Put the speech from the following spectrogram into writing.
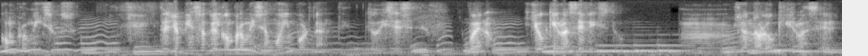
compromisos. Entonces yo pienso que el compromiso es muy importante. Tú dices, bueno, yo quiero hacer esto. Mm, yo no lo quiero hacer,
